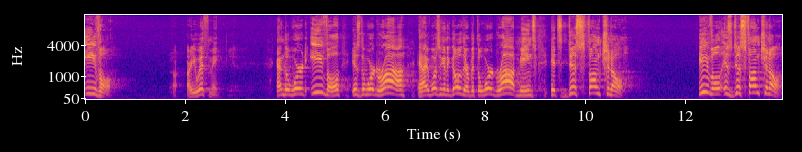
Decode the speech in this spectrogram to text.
evil. Are you with me? And the word evil is the word ra, and I wasn't going to go there, but the word ra means it's dysfunctional. Evil is dysfunctional.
